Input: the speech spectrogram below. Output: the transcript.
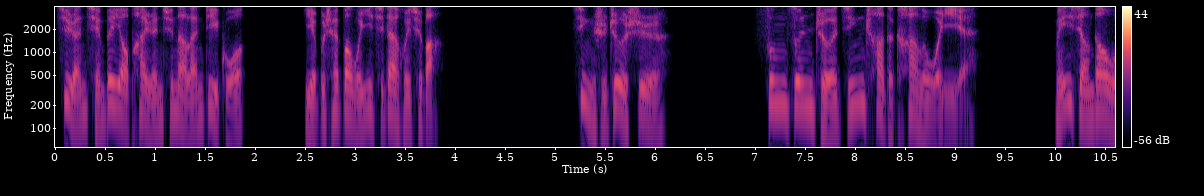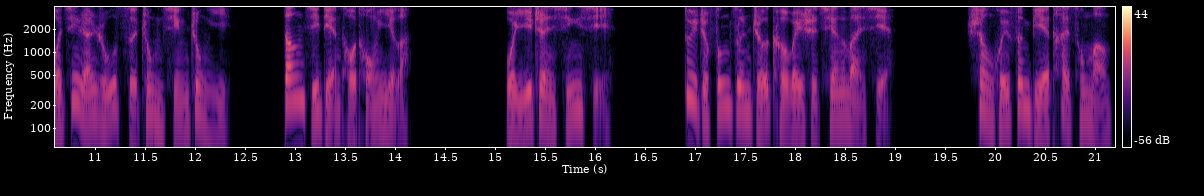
既然前辈要派人去纳兰帝国，也不差帮我一起带回去吧。竟是这事！风尊者惊诧的看了我一眼，没想到我竟然如此重情重义，当即点头同意了。我一阵欣喜，对着风尊者可谓是千恩万谢。上回分别太匆忙。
